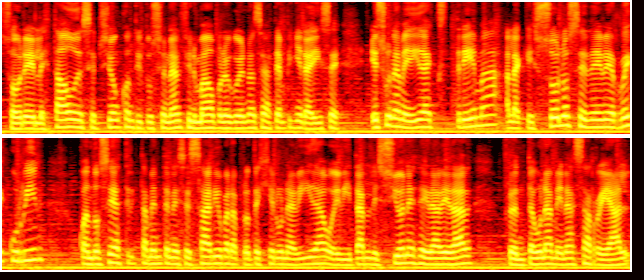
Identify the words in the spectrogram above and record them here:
sobre el estado de excepción constitucional firmado por el gobierno de Sebastián Piñera. Dice, es una medida extrema a la que solo se debe recurrir cuando sea estrictamente necesario para proteger una vida o evitar lesiones de gravedad frente a una amenaza real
